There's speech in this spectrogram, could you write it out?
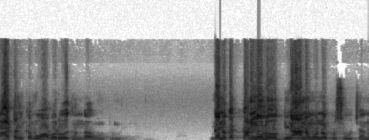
ఆటంకము అవరోధంగా ఉంటుంది. గనుక కన్నులు జ్ఞానమునకు సూచన.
